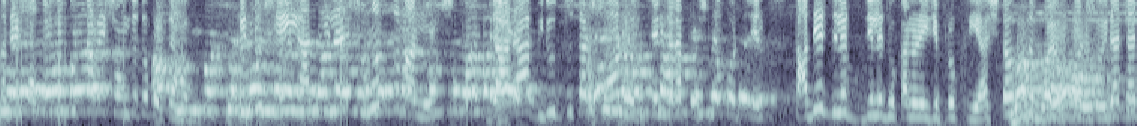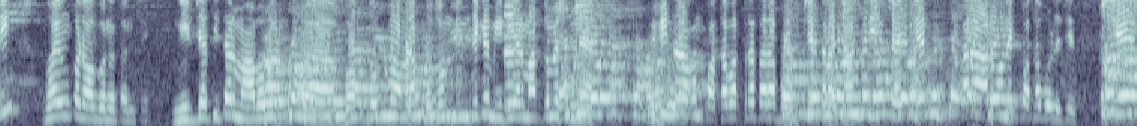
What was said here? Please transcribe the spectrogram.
তাদের সতর্ক করতে হবে সংযত করতে হবে। কিন্তু সেই আছিলের সমস্ত মানুষ যারা বিরুদ্ধতার স্বর হচ্ছেন, যারা প্রশ্ন করছেন, তাদের জেলে জেলে ঢোকানোর এই যে প্রক্রিয়া, সেটাও কিন্তু ভয়ঙ্কর স্বৈরাচারী, ভয়ঙ্কর অগণতান্ত্রিক। নির্যাতিতার মা বাবার বক্তব্য আমরা প্রথম দিন থেকে মিডিয়ার মাধ্যমে শুনে আসছি। বিভিন্ন রকম কথাবার্তা তারা বলছে তারা জাস্টিস চাইছেন তারা আরও অনেক কথা বলেছেন। শেষ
